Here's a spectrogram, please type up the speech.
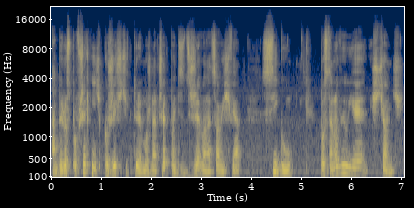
Aby rozpowszechnić korzyści, które można czerpać z drzewa na cały świat, Sigu postanowił je ściąć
